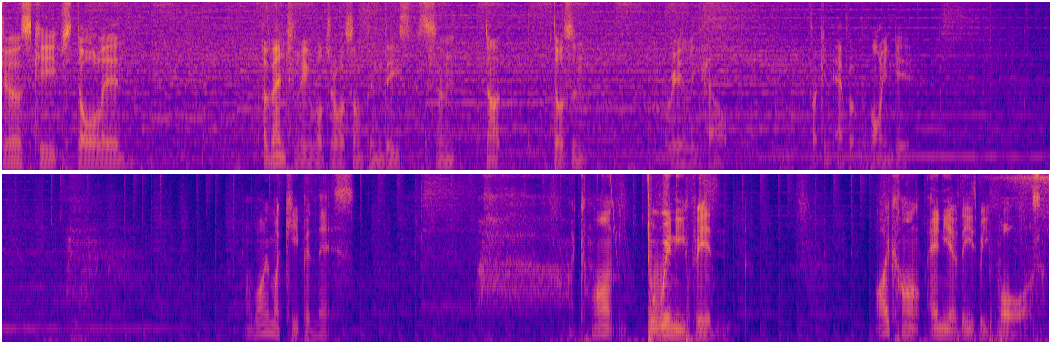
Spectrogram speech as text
Just keep stalling. Eventually we'll draw something decent. That doesn't really help. if I can ever find it. Why am I keeping this? I can't do anything. Why can't any of these be fours?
